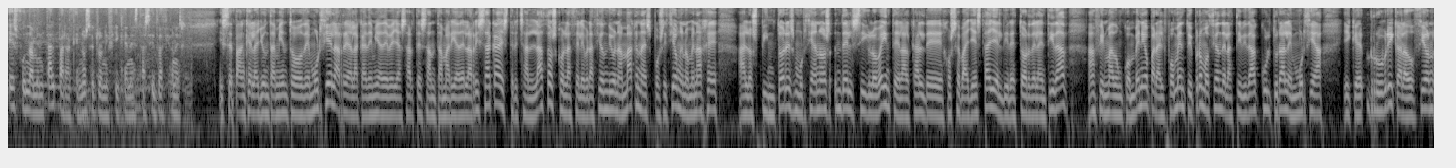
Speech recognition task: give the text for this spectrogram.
es fundamental para que no se cronifiquen estas situaciones. Y sepan que el Ayuntamiento de Murcia y la Real Academia de Bellas Artes Santa María de la Risaca estrechan lazos con la celebración de una magna exposición en homenaje a los pintores murcianos del siglo XX. El alcalde José Ballesta y el director de la entidad han firmado un convenio para el fomento y promoción de la actividad cultural en Murcia y que rubrica la adopción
